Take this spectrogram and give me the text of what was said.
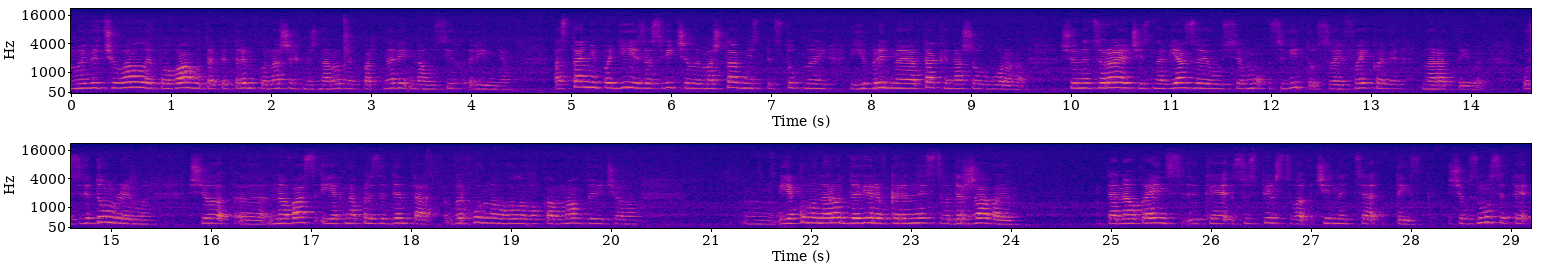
ми відчували повагу та підтримку наших міжнародних партнерів на усіх рівнях. Останні події засвідчили масштабність підступної гібридної атаки нашого ворога, що не цураючись нав'язує усьому світу свої фейкові наративи. Усвідомлюємо, що е, на вас, як на президента Верховного головнокомандуючого, м, якому народ довірив керівництво державою, та на українське суспільство чиниться тиск, щоб змусити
